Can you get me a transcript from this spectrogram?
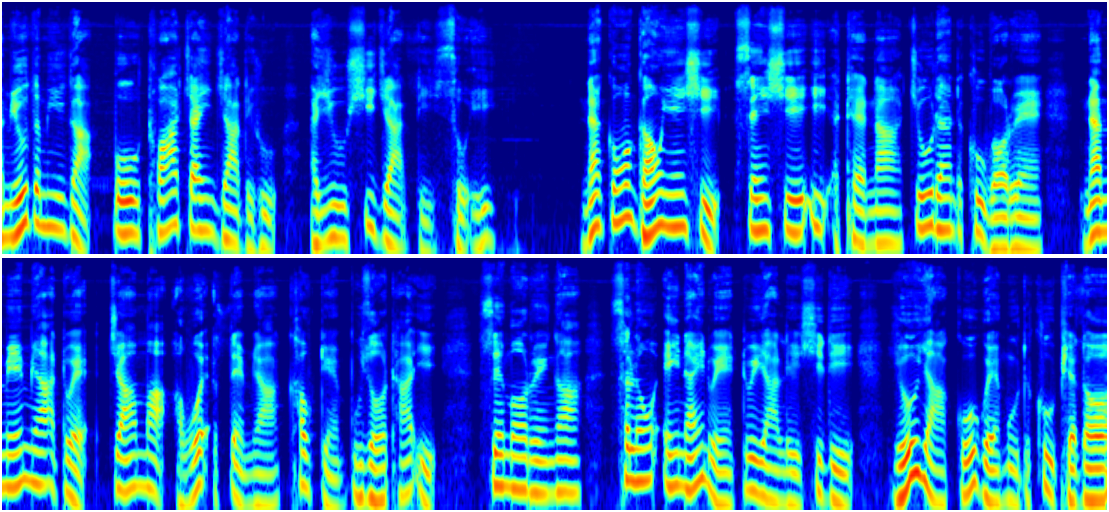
အမျိုးသမီးကပိုထွားကြိုင်းကြသည်ဟု အယူရှိကြသည်ဆို၏ နတ်ကွန်ခေါင်းရင်းရှိစင်ရှည်ဤအထက်နာကျိုးတန်းတစ်ခုပေါ်တွင်နတ်မင်းများအတွက်ကြားမအဝတ်အသစ်များခောက်တင်ပူဇော်ထား၏စင်မော်တွင်ကဆလုံအိမ်တိုင်းတွင် တွေ့ရလေရှိသည့်ရိုးရာကိုးကွယ်မှုတစ်ခုဖြစ်သော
